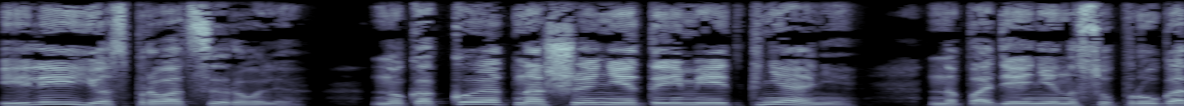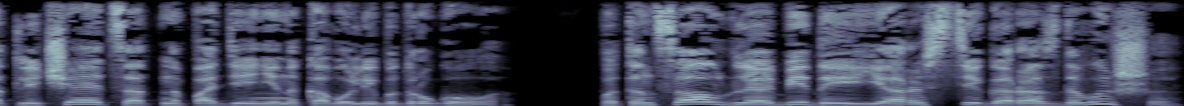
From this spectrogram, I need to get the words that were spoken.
или ее спровоцировали. Но какое отношение это имеет к няне? Нападение на супруга отличается от нападения на кого-либо другого. Потенциал для обиды и ярости гораздо выше.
